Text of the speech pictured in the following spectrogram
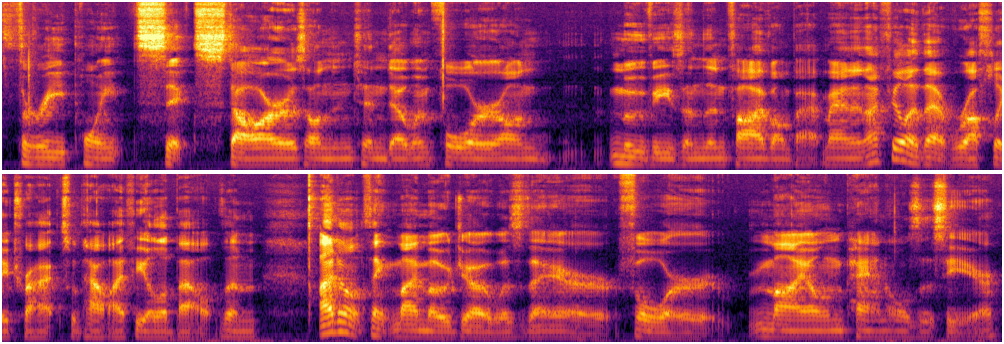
3.6 stars on Nintendo and 4 on movies, and then 5 on Batman, and I feel like that roughly tracks with how I feel about them. I don't think my mojo was there for my own panels this year.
